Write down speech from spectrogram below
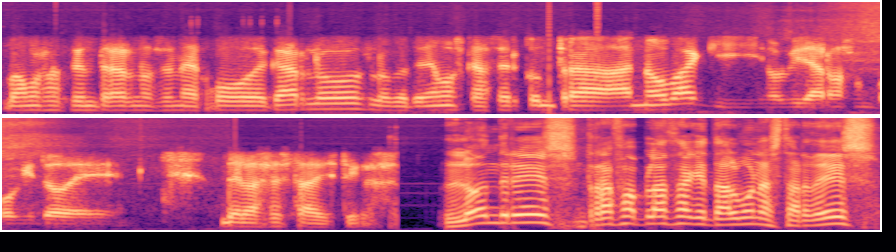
vamos a centrarnos en el juego de Carlos, lo que tenemos que hacer contra Novak y olvidarnos un poquito de, de las estadísticas. Londres, Rafa Plaza, ¿qué tal? Buenas tardes.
